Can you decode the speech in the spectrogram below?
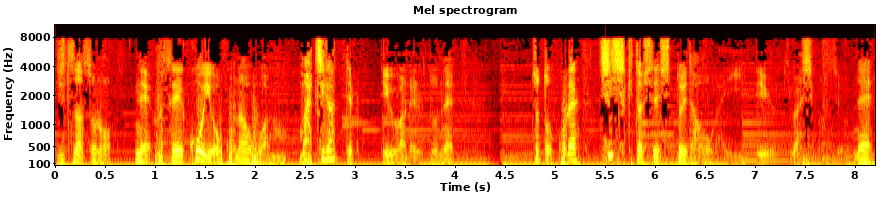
実はそのね、不正行為を行う方は間違ってるって言われるとね、ちょっとこれ知識として知っといた方がいいっていう気はしますよね。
